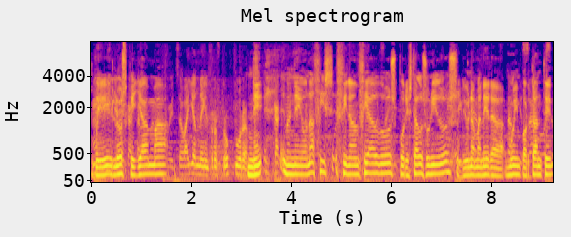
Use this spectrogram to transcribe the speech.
de los que llama neonazis financiados por Estados Unidos de una manera muy importante.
